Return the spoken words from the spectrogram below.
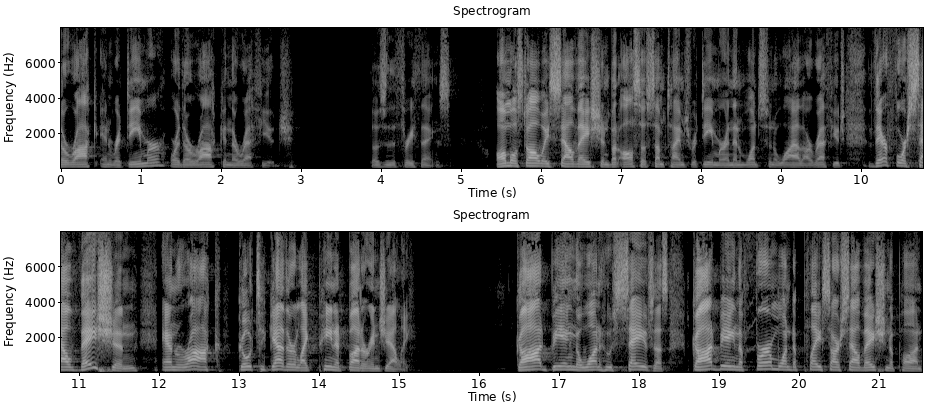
the rock and redeemer, or the rock and the refuge. Those are the three things. Almost always salvation, but also sometimes redeemer, and then once in a while our refuge. Therefore, salvation and rock go together like peanut butter and jelly. God being the one who saves us, God being the firm one to place our salvation upon,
